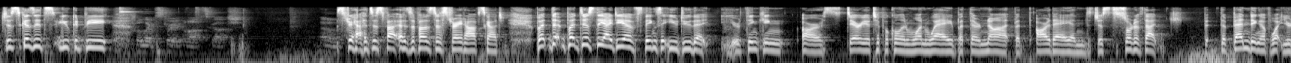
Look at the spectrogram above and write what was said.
just because it's you could be straight as, as opposed to straight hopscotch but th- but just the idea of things that you do that you're thinking are stereotypical in one way but they're not but are they and just sort of that the bending of what you're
